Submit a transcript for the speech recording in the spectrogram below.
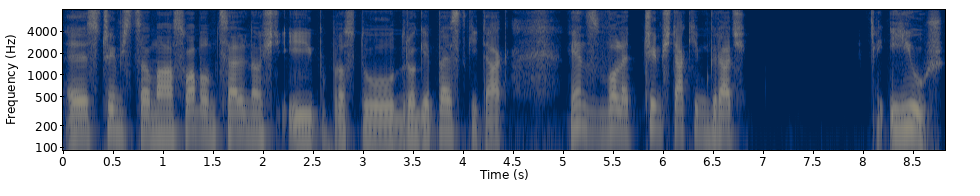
e, z czymś, co ma słabą celność i po prostu drogie pestki, tak? Więc wolę czymś takim grać i już.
